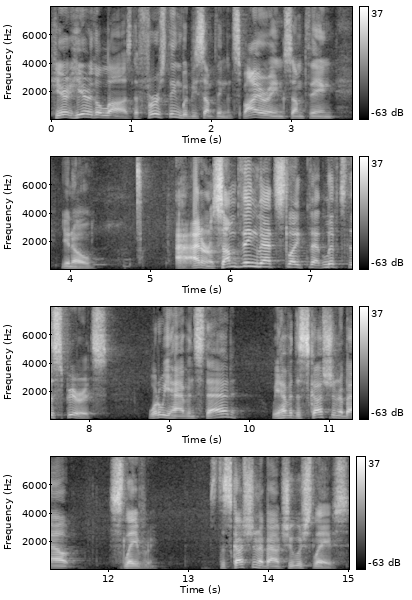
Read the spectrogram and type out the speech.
Here, here are the laws. The first thing would be something inspiring, something, you know, I don't know, something that's like that lifts the spirits. What do we have instead? We have a discussion about slavery. It's discussion about Jewish slaves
